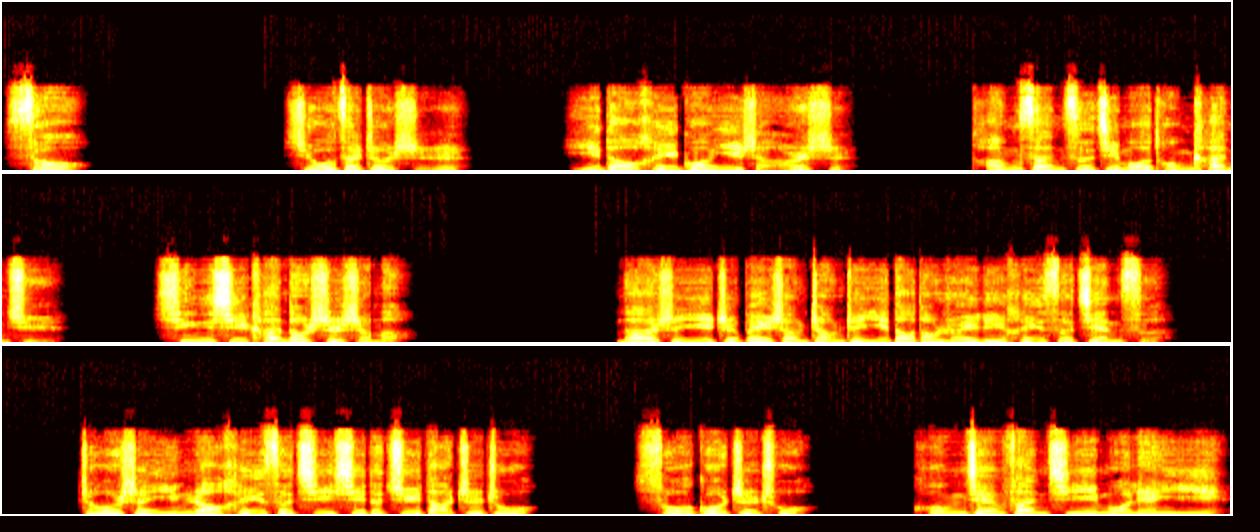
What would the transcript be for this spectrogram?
嗖！就在这时，一道黑光一闪而逝。唐三紫金魔瞳看去，清晰看到是什么。那是一只背上长着一道道锐利黑色尖刺、周身萦绕黑色气息的巨大蜘蛛，所过之处，空间泛起一抹涟漪。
